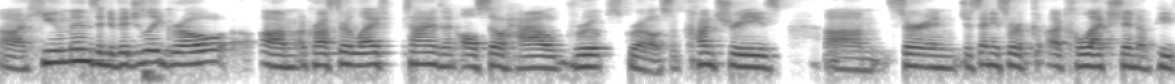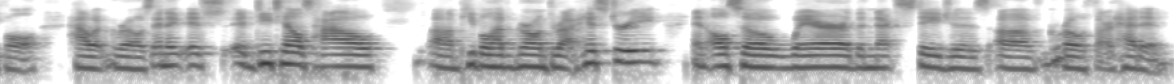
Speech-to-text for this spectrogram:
uh, humans individually grow um, across their lifetimes and also how groups grow. So countries, um, certain, just any sort of a collection of people, how it grows. And it, it's- it details how uh, people have grown throughout history and also where the next stages of growth are headed.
